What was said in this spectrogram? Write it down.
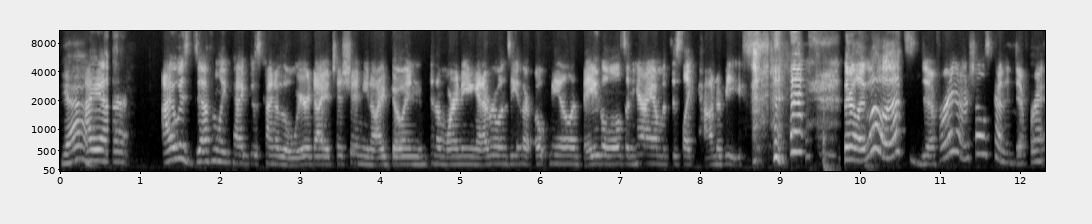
Yeah. I uh, I was definitely pegged as kind of the weird dietitian. You know, I'd go in in the morning and everyone's eating their oatmeal and bagels, and here I am with this like pound of beef. They're like, "Oh, that's different. Michelle's kind of different."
